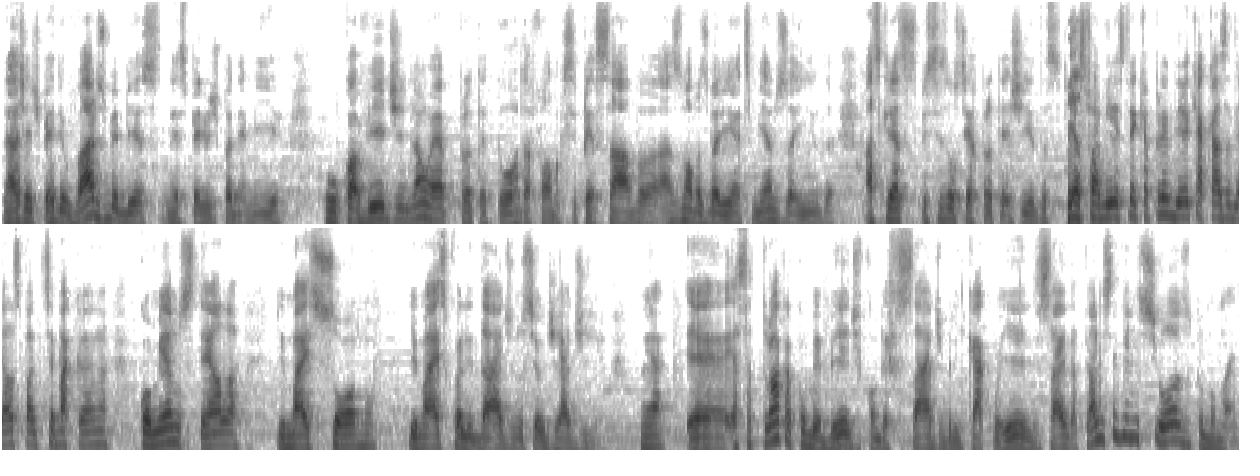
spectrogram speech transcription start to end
Né? A gente perdeu vários bebês nesse período de pandemia. O Covid não é protetor da forma que se pensava, as novas variantes menos ainda. As crianças precisam ser protegidas e as famílias têm que aprender que a casa delas pode ser bacana com menos tela e mais sono e mais qualidade no seu dia a dia. Né? É, essa troca com o bebê, de conversar, de brincar com ele, de sair da tela, isso é delicioso para a mamãe.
